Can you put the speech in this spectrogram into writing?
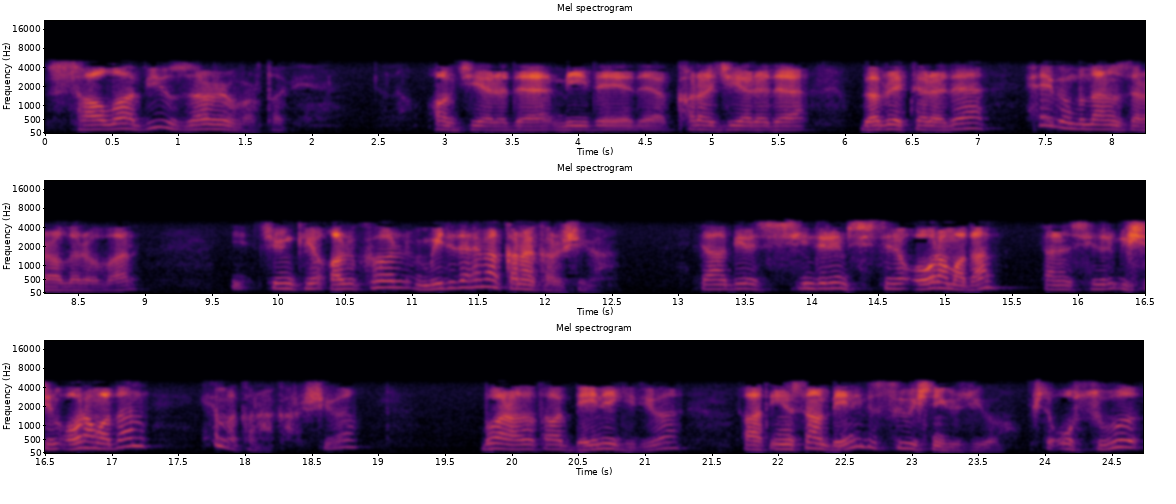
sağlığa bir zararı var tabi. Akciğere de, mideye de, karaciğere de, böbreklere de hep bunların zararları var. Çünkü alkol mideden hemen kana karışıyor. Yani bir sindirim sistemine uğramadan, yani sindirim işlemi uğramadan hemen kana karışıyor. Bu arada tabi beyne gidiyor. Zaten insan beyni bir sıvı içine yüzüyor. İşte o sıvı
